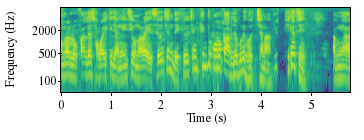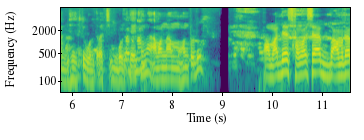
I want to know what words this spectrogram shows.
আমরা লোকালে সবাইকে জানিয়েছি, ওনারা এসেওছেন, দেখেওছেন, কিন্তু কোনো কার্যকরী হচ্ছে না। ঠিক আছে? আমি আর বিশেষ কিছু বলতে পারছি, বলতে চাইছি না। আমার নাম মোহন টুডু। আমাদের সমস্যা, আমরা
